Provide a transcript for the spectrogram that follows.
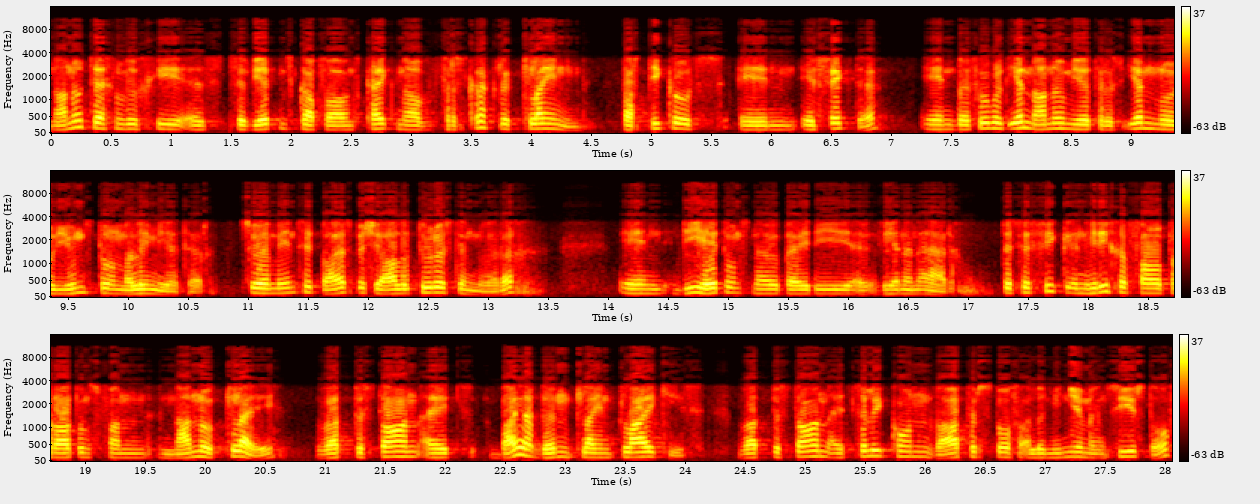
Nanotegnologie is 'n wetenskap waar ons kyk na verskriklik klein partikels en effekte. En byvoorbeeld 1 nanometer is 1 miljoenstel millimeter. So 'n mens het baie spesiale toerusting nodig en die het ons nou by die eh, WNR. Spesifiek in hierdie geval praat ons van nanoklei wat bestaan uit baie dun klein plaatjies wat bestaan uit silikon, waterstof, aluminium en suurstof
